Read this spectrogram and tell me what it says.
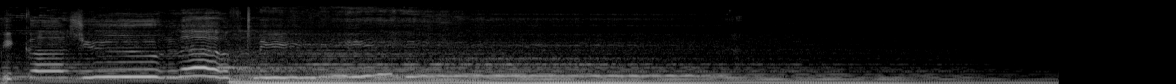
because you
